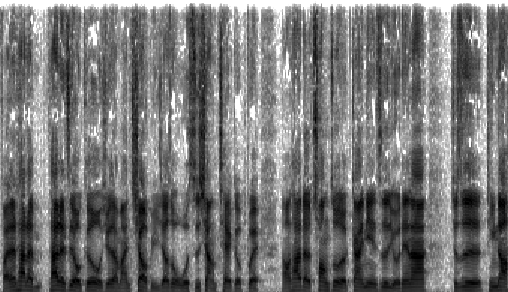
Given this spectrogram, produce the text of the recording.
反正他的他的这首歌我觉得蛮俏皮，叫做我只想 take a break。然后他的创作的概念是，有一天他就是听到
